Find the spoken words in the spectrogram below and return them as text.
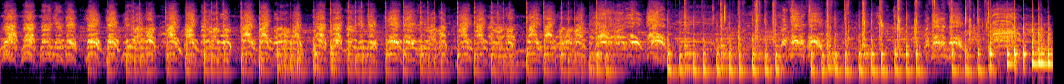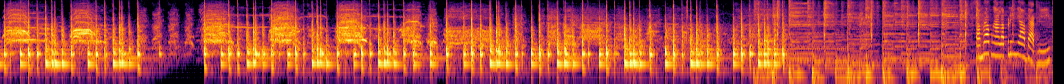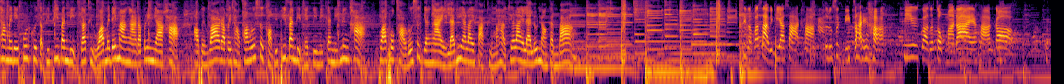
เลือดเลือดเลือดเสียงสิเล่เล่มีสมาคมไทยไทยไานรับปริญญาแบบนี้ถ้าไม่ได้พูดคุยกับพี่ๆบัณฑิต ก็ถือว่าไม่ได้มางานรับปริญญาค่ะ เอาเป็นว่าเราไปถามความรู้สึกของพี่ๆบัณฑิตในปีนี้กันนิดนึงค่ะ ว่าพวกเขารู้สึกยังไง และมีอะไรฝากถึงมหาวิทยาลัยและรุ่นน้องกันบ้าง ศิลปศาสตร์วิทยาศาสตร์ค่ะ รู้สึกดีใจค่ะ ที่กว่าจะจบมาได้นะคะ ก็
